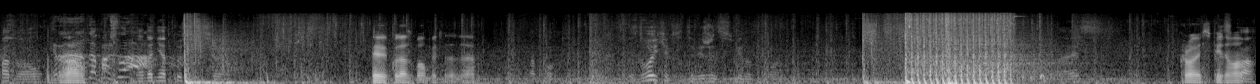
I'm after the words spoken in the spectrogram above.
Подвал. Подвал. пошла! Надо не отпустить его. Ты куда с бомбой тогда, да? С двойки кто-то бежит в спину, по-моему. Nice. Крой спину вам.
